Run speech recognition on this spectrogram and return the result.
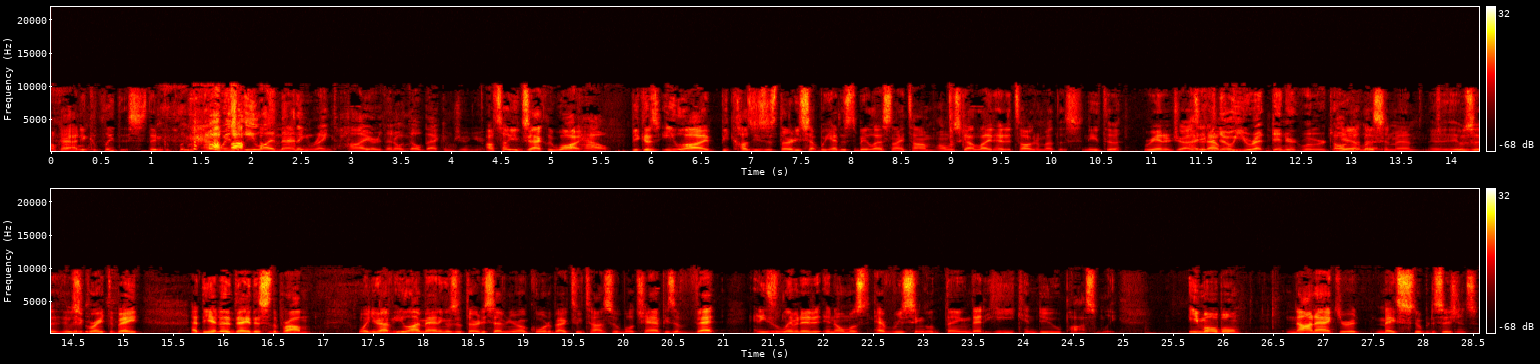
Okay, I didn't complete this. Didn't complete. it. how is Eli Manning ranked higher than Odell Beckham Jr.? I'll tell you exactly why. How? Because Eli, because he's his 37. We had this debate last night. Tom almost got lightheaded talking about this. Need to re-energize I didn't even out. know you were at dinner when we were talking Yeah, about listen, it. man, it was a it was a great debate. At the end of the day, this is the problem. When you have Eli Manning, who's a 37 year old quarterback, two time Super Bowl champ, he's a vet, and he's limited in almost every single thing that he can do possibly. Immobile, non accurate, makes stupid decisions.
